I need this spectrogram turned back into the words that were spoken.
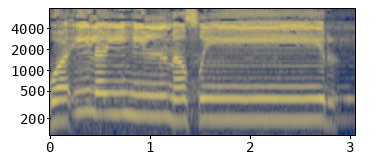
وإليه المصير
